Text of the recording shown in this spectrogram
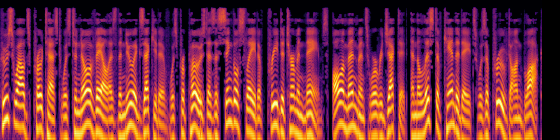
Huiswoud's protest was to no avail as the new executive was proposed as a single slate of pre-determined names, all amendments were rejected, and the list of candidates was approved en bloc.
